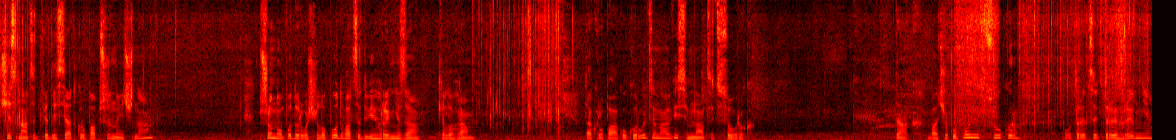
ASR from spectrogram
16,50 крупа пшенична. Пшоно подорожчало по 22 гривні за кілограм. Та крупа кукурудзяна 18,40. Так, бачу, купують цукор по 33 гривні.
